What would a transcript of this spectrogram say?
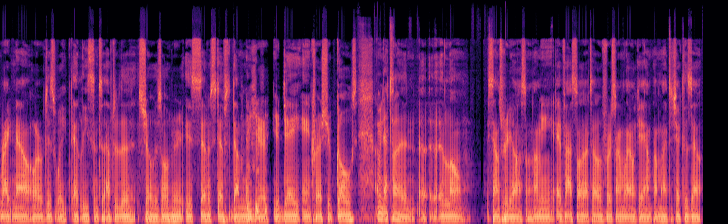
right now or just wait at least until after the show is over. It's seven steps to dominate your, your day and crush your goals. I mean, that title uh, alone it sounds pretty awesome. I mean, if I saw that title the first time, I'm like, okay, I'm, I'm gonna have to check this out.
